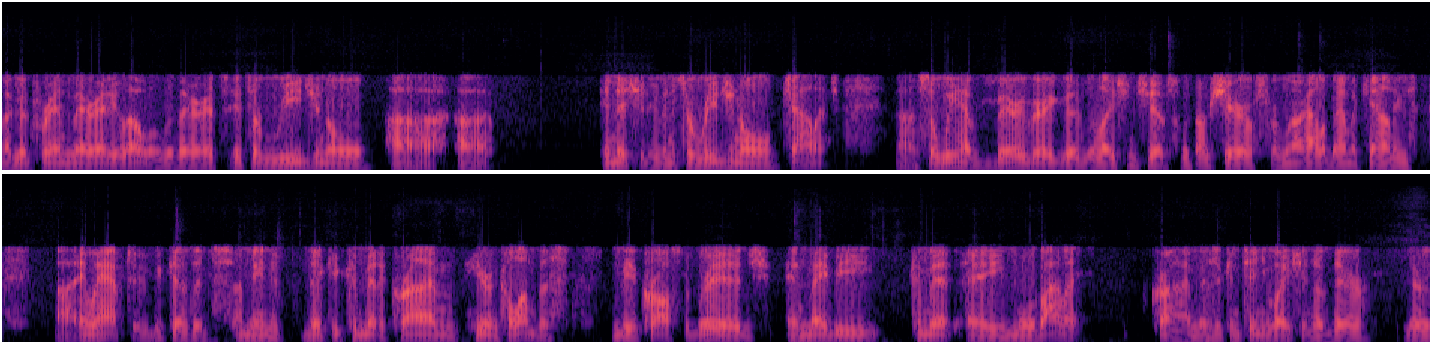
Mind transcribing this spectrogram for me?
My good friend Mayor Eddie Lowe over there. It's it's a regional uh, uh, initiative and it's a regional challenge. Uh, so we have very very good relationships with our sheriffs from our Alabama counties, uh, and we have to because it's I mean it, they could commit a crime here in Columbus be across the bridge and maybe commit a more violent crime as a continuation of their their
